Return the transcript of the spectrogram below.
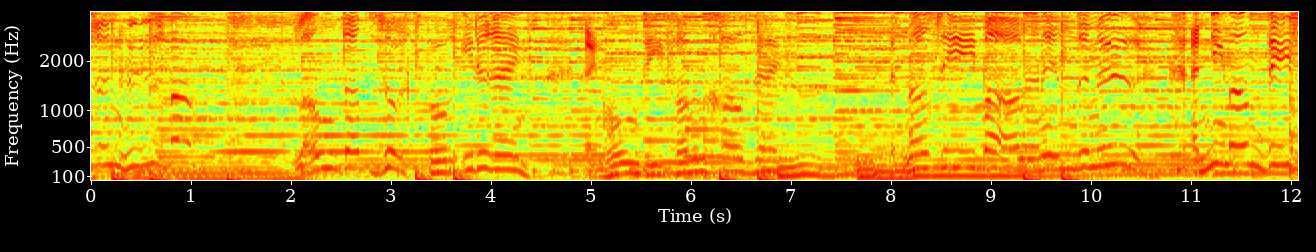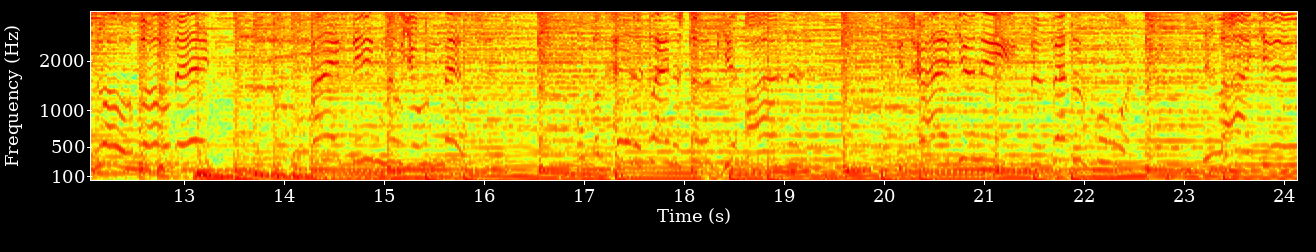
zijn huur van? Het land dat zorgt voor iedereen, geen hond die van een goot weet. Met nasi-ballen in de muur en niemand die droog brood eet. 15 miljoen mensen op dat hele kleine stukje aarde. Die schrijf je niet de wetten voor, die laat je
